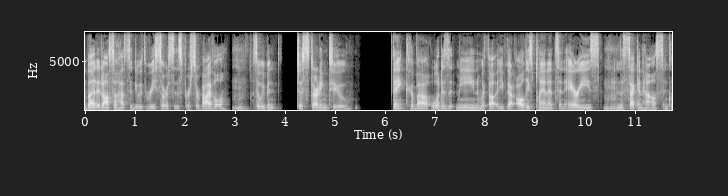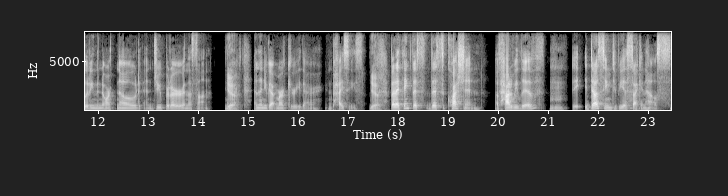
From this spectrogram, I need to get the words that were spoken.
but it also has to do with resources for survival. hmm So we've been just starting to think about what does it mean with all, you've got all these planets in Aries hmm in the second house, including the North Node and Jupiter and the Sun. yeah And then you've got Mercury there in Pisces. yeah But I think this this question of how do we live, hmm it, it does seem to be a second house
